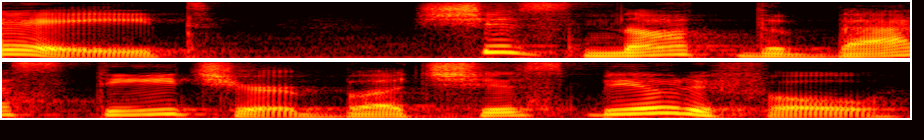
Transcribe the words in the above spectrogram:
8. She's not the best teacher, but she's beautiful.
